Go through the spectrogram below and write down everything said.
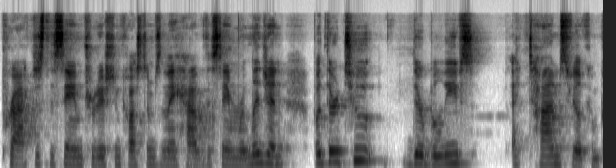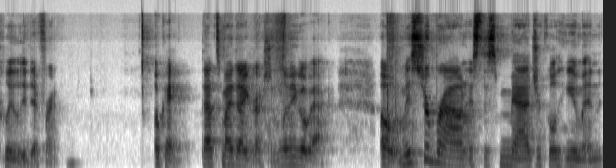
practice the same tradition customs and they have the same religion but their two their beliefs at times feel completely different. Okay that's my digression. Let me go back. Oh mr brown is this magical human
